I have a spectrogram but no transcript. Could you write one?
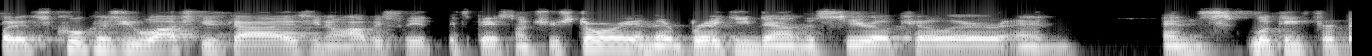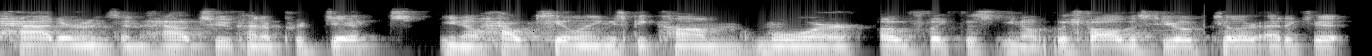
but it's cool because you watch these guys. You know, obviously it's based on true story, and they're breaking down the serial killer and and looking for patterns and how to kind of predict. You know, how killings become more of like this. You know, they follow the serial killer etiquette.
